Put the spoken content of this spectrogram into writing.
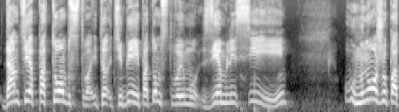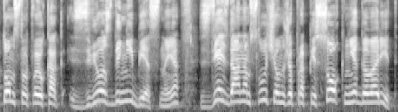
дам тебе потомство, и тебе и потомство твоему земли сии, умножу потомство твое, как звезды небесные». Здесь в данном случае он уже про песок не говорит.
